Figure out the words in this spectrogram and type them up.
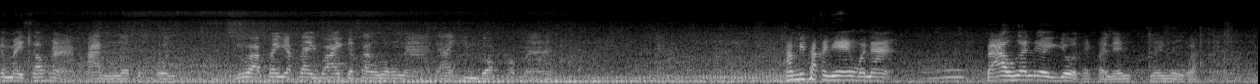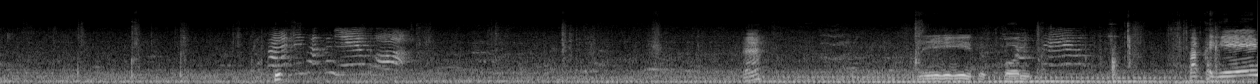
ก็ไม่เสาหาพันเนาะทุกคน หรือว่าใครอยากได้ไว้ก็สั่งลวงหน้าได้อินบ็อกเข้ามาถ้ามีผักกระแยงบ่นะไปเอาเพื่อนเอ้ยโยดให้ข่อยเน้นในหนึ่งวะทุกฮะนี่ทุกคนผักขะแยง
